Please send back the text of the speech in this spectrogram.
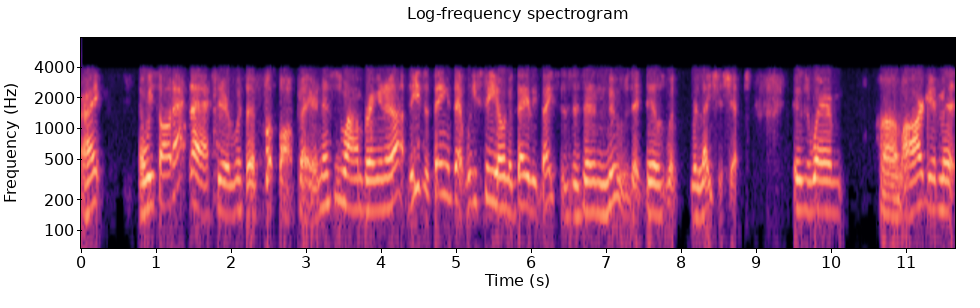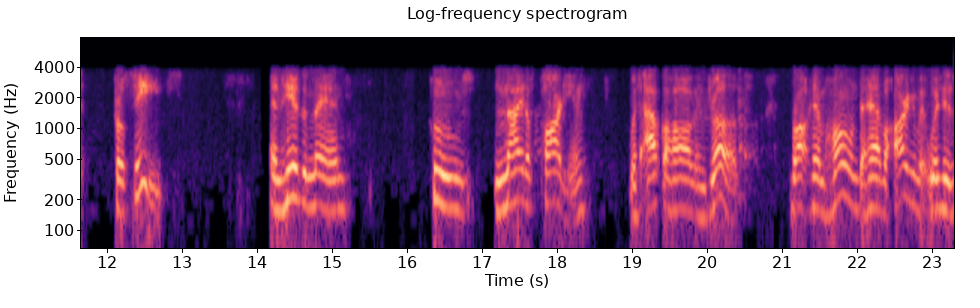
Right? And we saw that last year with a football player, and this is why I'm bringing it up. These are things that we see on a daily basis is in the news that deals with relationships. Is where um, argument proceeds. And here's a man whose night of partying with alcohol and drugs brought him home to have an argument with his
